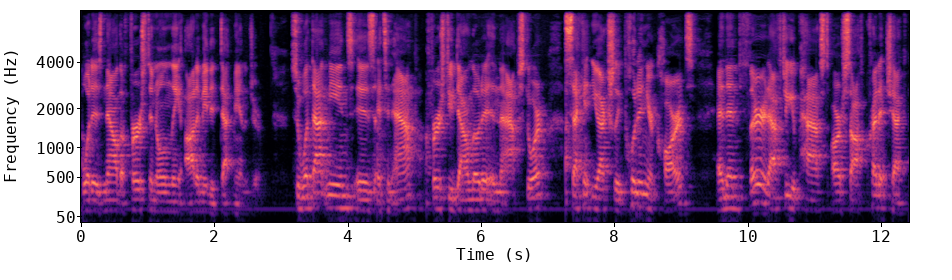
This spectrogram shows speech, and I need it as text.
what is now the first and only automated debt manager. So, what that means is it's an app. First, you download it in the App Store. Second, you actually put in your cards. And then, third, after you passed our soft credit check,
